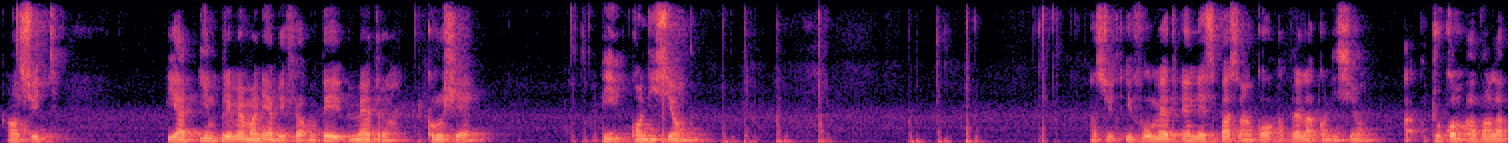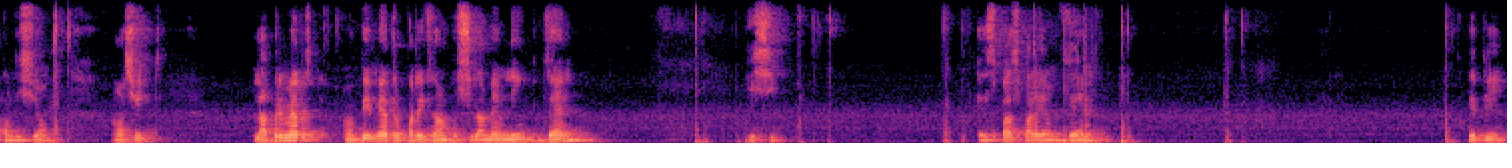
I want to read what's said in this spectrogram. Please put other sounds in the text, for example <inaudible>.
Ensuite, il y a une première manière de faire. On peut mettre crochet, puis condition. Ensuite, il faut mettre un espace encore après la condition, tout comme avant la condition. Ensuite, la première, on peut mettre par exemple sur la même ligne 20 ici espace par exemple 20 et puis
